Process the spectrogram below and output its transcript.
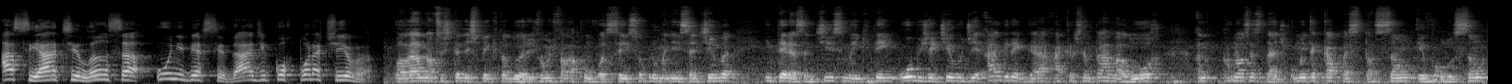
A CIAT lança Universidade Corporativa. Olá, nossos telespectadores. Vamos falar com vocês sobre uma iniciativa interessantíssima e que tem o objetivo de agregar, acrescentar valor à nossa cidade, com muita capacitação, evolução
